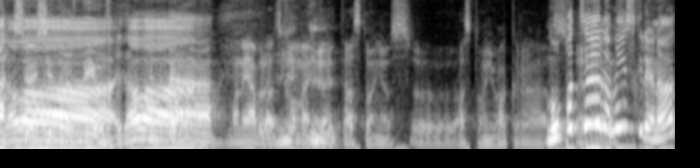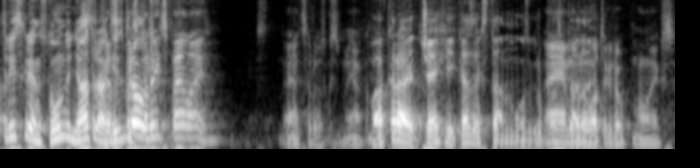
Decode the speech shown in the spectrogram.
atšķir šitos divus? Man jābrauc komentēt astoņos, uh, astoņu vakarā. Nu, pa ceļam izskrien ātri, izskrien stundu, ātrāk Kas, kas tur izbrauc. rīt spēlēja? Neatceros, kas jāsaka. Vakarā ir Čehija, Kazahstāna mūsu grupā. Nē, man otra grupa, man liekas.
